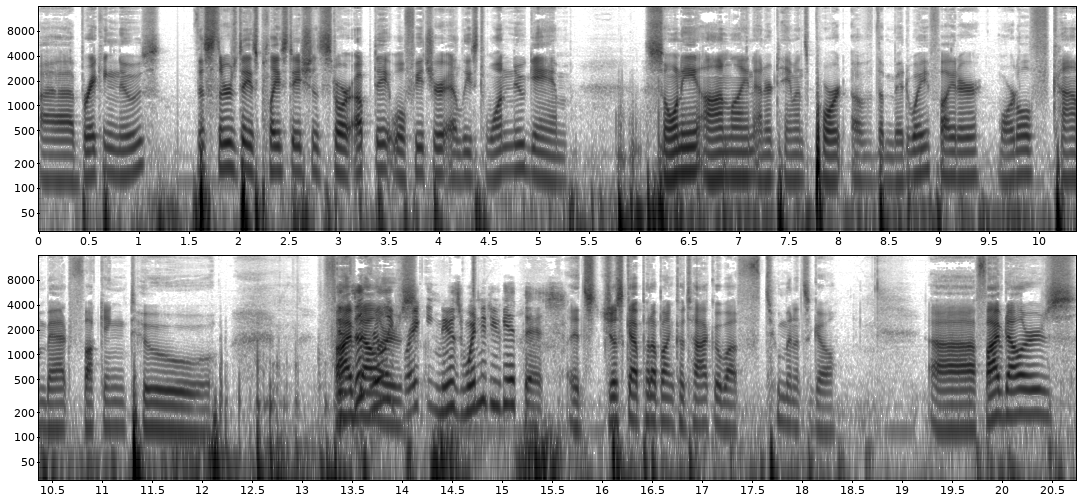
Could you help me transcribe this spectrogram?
Uh, breaking news: This Thursday's PlayStation Store update will feature at least one new game. Sony Online Entertainment's port of the Midway Fighter Mortal Kombat fucking two. Five Is this really dollars. breaking news? When did you get this? It's just got put up on Kotaku about f- two minutes ago. Uh, Five dollars.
